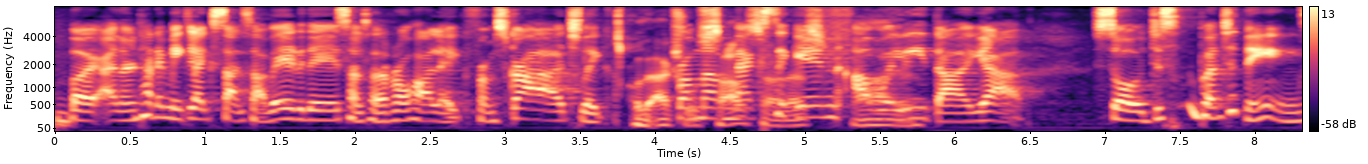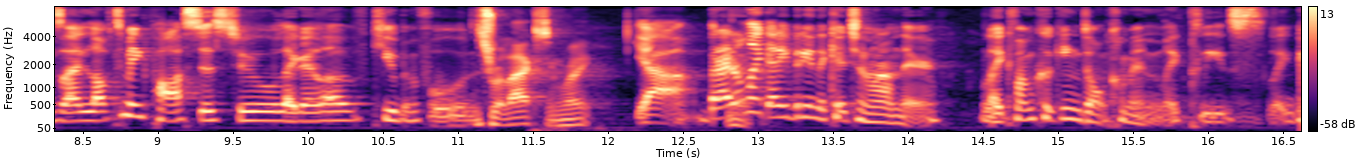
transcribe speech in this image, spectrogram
But I learned how to make like salsa verde, salsa roja, like from scratch, like Oh, the actual from a salsa, Mexican abuelita. Yeah. So just a bunch of things. I love to make pastas too. Like I love Cuban food. It's relaxing, right? Yeah, but I don't Yeah. like anybody in the kitchen around there. Like if I'm cooking, don't come in. Like please, like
